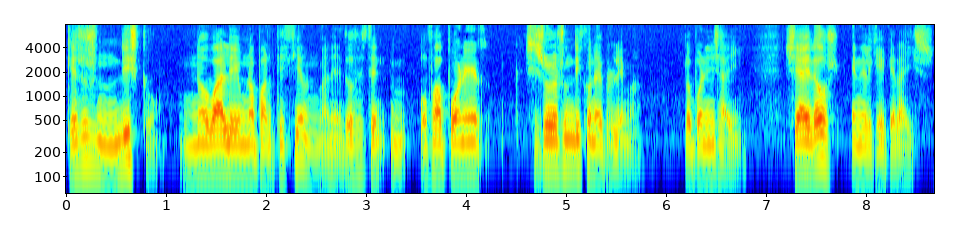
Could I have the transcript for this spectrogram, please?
Que eso es un disco, no vale una partición, ¿vale? Entonces os va a poner, si solo es un disco no hay problema, lo ponéis ahí. Si hay dos, en el que queráis.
